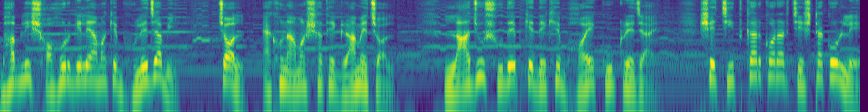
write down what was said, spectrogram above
ভাবলি শহর গেলে আমাকে ভুলে যাবি? চল, এখন আমার সাথে গ্রামে চল। লাজু সুদেবকে দেখে ভয়ে কুকড়ে যায়। সে চিৎকার করার চেষ্টা করলে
